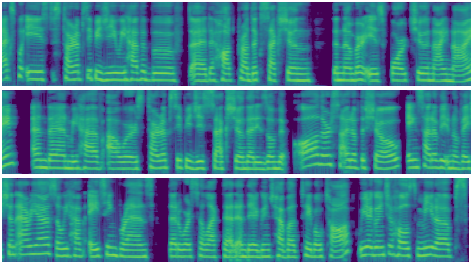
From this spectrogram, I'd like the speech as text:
Expo East Startup CPG, we have a booth, uh, the hot product section. The number is 4299. And then we have our startup CPG section that is on the other side of the show inside of the innovation area. So we have 18 brands that were selected and they're going to have a tabletop. We are going to host meetups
